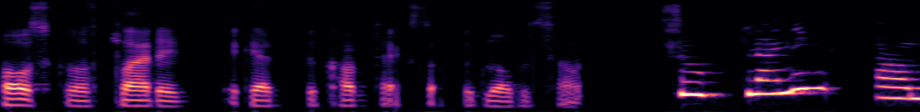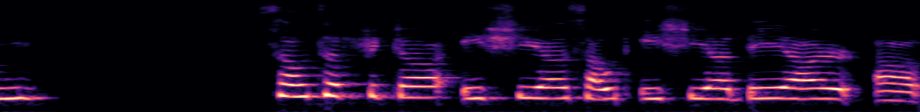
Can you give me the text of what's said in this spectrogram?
post-growth planning against the context of the global south? So planning um, South Africa, Asia, South Asia, they are, uh,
